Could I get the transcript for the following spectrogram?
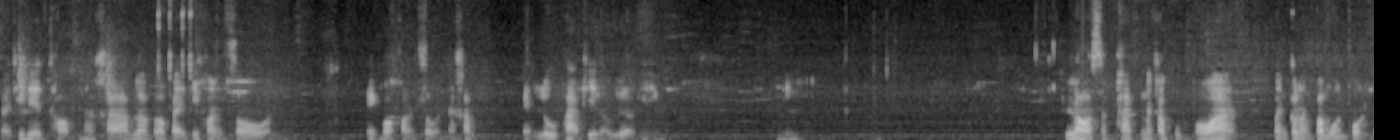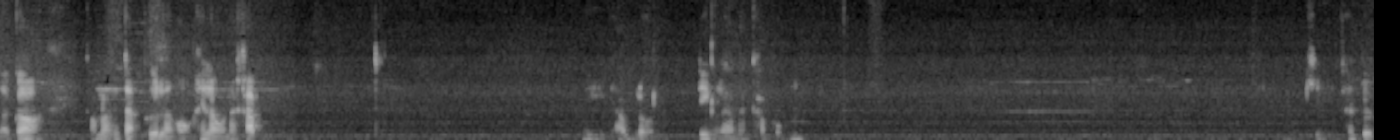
ไปที่เดสก์ท็อปนะครับ แล้วก็ไปที่คอนโซล Xbox Console นะครับ เป็นรูปภาพที่เราเลือกเองรอสักพักนะครับผมเพราะว่ามันกำลังประมวลผลแล้วก็กำลังตัดพื้นหลังออกให้เรานะครับนี่อัปโหลดดิ้งแล้วนะครับผมโอเคถ้าเกิด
